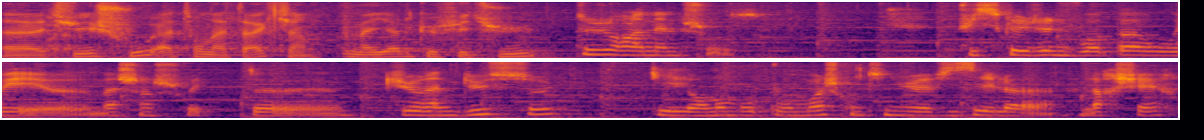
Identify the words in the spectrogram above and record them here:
Euh, Voilà. Tu échoues à ton attaque. Mayal, que fais-tu? Toujours la même chose. Puisque je ne vois pas où est euh, machin chouette euh, Curendus, qui est en ombre pour moi, je continue à viser la- l'archère.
